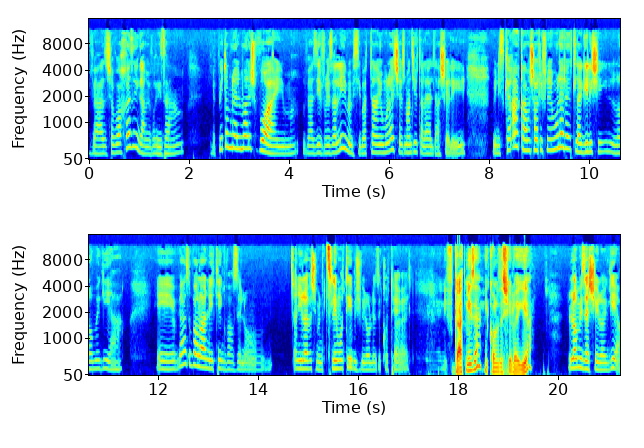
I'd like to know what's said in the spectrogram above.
ואז שבוע אחרי זה היא גם הבריזה. ופתאום נעלמה לשבועיים, ואז היא הבריזה לי במסיבת היום הולדת שהזמנתי אותה לילדה שלי, והיא נזכרה כמה שעות לפני יום הולדת להגיד לי שהיא לא מגיעה. אה, ואז כבר לא עניתי, כבר זה לא... אני לא אוהבת שמנצלים אותי בשביל עוד איזה כותרת. נפגעת מזה? מכל זה שהיא לא הגיעה? לא מזה שהיא לא הגיעה,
